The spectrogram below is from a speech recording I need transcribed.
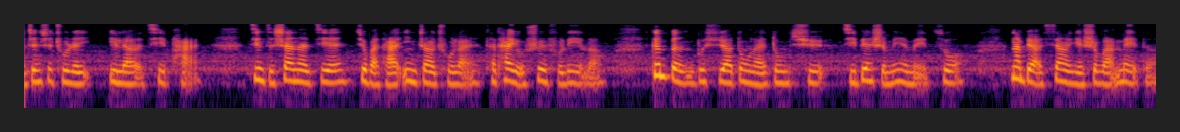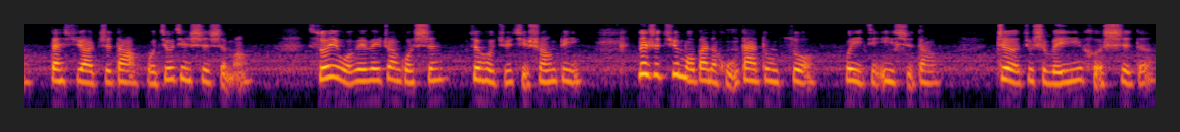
真是出人意料的气派。镜子刹那间就把它映照出来，它太有说服力了，根本不需要动来动去，即便什么也没做。那表象也是完美的，但需要知道我究竟是什么。所以我微微转过身，最后举起双臂，那是驱魔般的宏大动作。我已经意识到，这就是唯一合适的。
